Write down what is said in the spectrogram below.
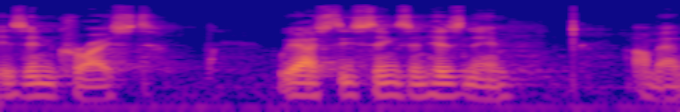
is in Christ. We ask these things in his name. Amen.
